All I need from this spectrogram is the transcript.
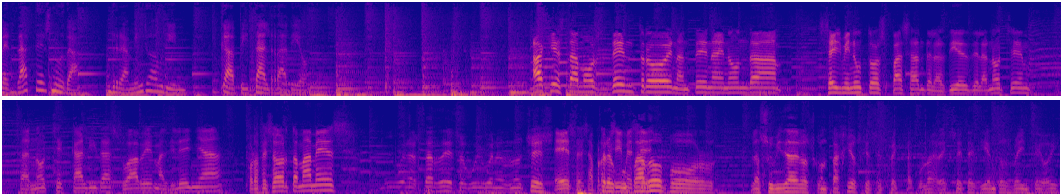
Verdad desnuda. Ramiro Aurín, Capital Radio. Aquí estamos dentro, en antena, en onda. Seis minutos pasan de las diez de la noche. La noche cálida, suave, madrileña. Profesor Tamames. Muy buenas tardes o muy buenas noches. Eso es, aproxímese. Preocupado por la subida de los contagios, que es espectacular, ¿eh? 720 hoy.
